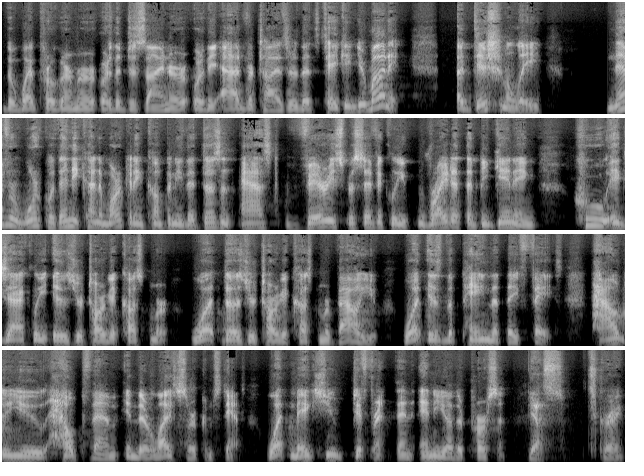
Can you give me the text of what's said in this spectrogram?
the web programmer or the designer or the advertiser that's taking your money. Additionally, never work with any kind of marketing company that doesn't ask very specifically right at the beginning who exactly is your target customer? What does your target customer value? What is the pain that they face? How do you help them in their life circumstance? What makes you different than any other person? Yes, it's great.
